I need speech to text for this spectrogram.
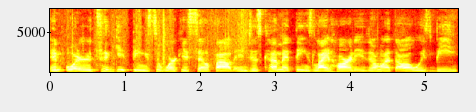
in order to get things to work itself out, and just come at things lighthearted. You don't have to always be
